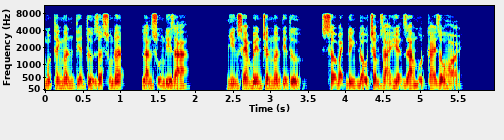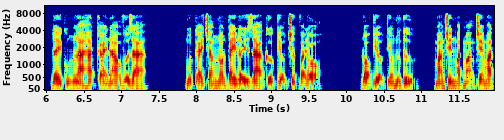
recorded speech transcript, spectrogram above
một thanh ngân tiễn tử rớt xuống đất, lăn xuống đi ra nhìn xem bên chân ngân tiến tử, sở bạch đỉnh đầu chậm rãi hiện ra một cái dấu hỏi. Đây cũng là hát cái nào vừa ra? Một cái trắng non tay đẩy ra cửa kiệu trước vải đỏ. Đỏ kiệu tiểu nương tử, mang trên mặt mạng che mặt,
